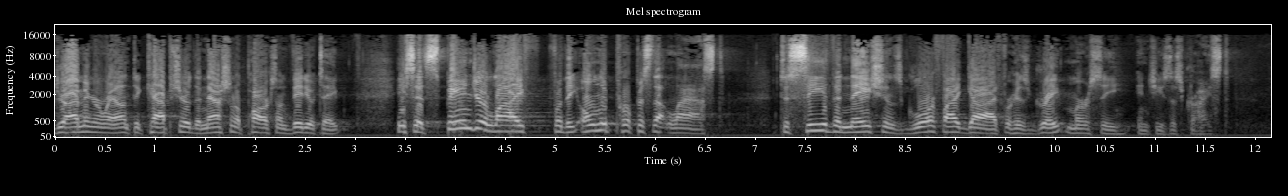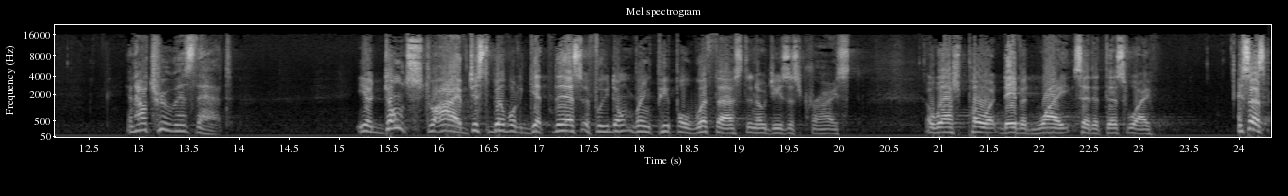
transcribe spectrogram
driving around to capture the national parks on videotape. He said, Spend your life for the only purpose that lasts to see the nations glorify God for his great mercy in Jesus Christ. And how true is that? You know, don't strive just to be able to get this if we don't bring people with us to know Jesus Christ. A Welsh poet, David White, said it this way. He says,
